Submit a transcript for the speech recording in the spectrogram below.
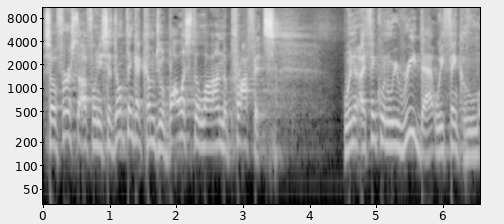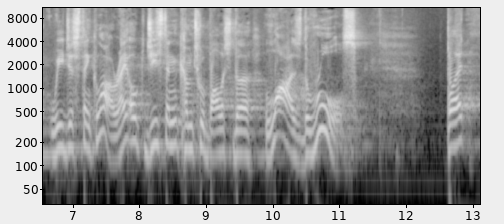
So, first off, when he says, Don't think I come to abolish the law and the prophets. When, I think when we read that, we think we just think law, right? Oh, Jesus didn't come to abolish the laws, the rules. But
